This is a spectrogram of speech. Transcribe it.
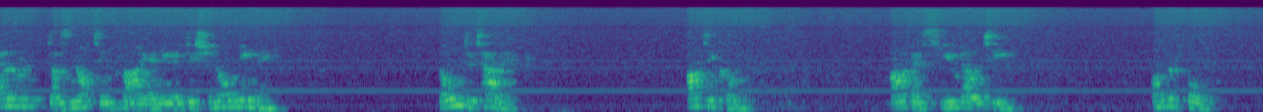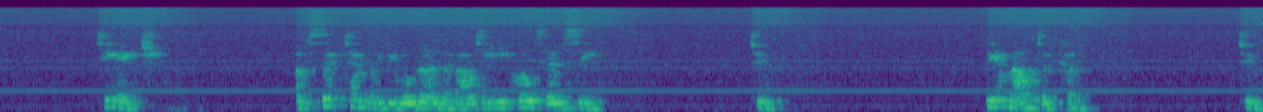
element does not imply any additional meaning. Bold italic. Article. RSULT On the 4th th of September you will learn about E equals MC. 2. The amount of Co. 2.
